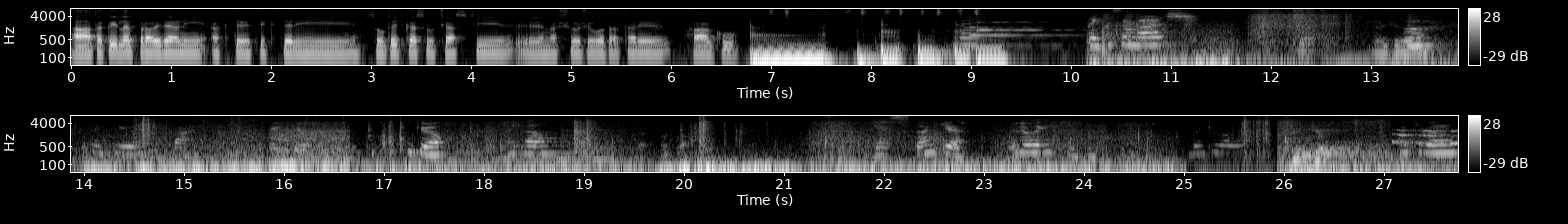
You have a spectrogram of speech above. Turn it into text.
A takovýhle pravidelné aktivity, které jsou teďka součástí eh, našeho života tady v Hágu. Thank you so much. Thank you. Thank you. Bye. Thank you. Thank you. Thank you. Yes, thank you. Really. Thank you. Thank you. Thank you.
